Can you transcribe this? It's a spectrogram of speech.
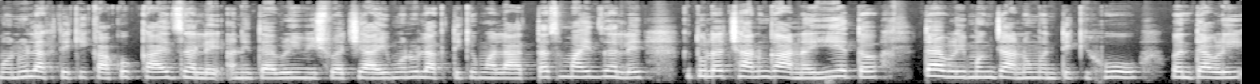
म्हणू लागते की काकू काय झाले आणि त्यावेळी विश्वाची आई म्हणू लागते की मला आत्ताच माहीत झाले की तुला छान गाणंही येतं. त्यावेळी मग जानू म्हणते की हो. पण त्यावेळी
